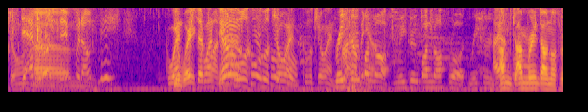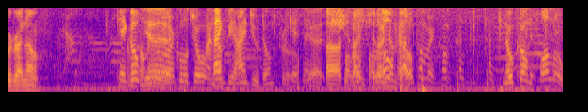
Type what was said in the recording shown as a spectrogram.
Don't. Did everyone um, dip without me? Gwen, yeah, where's that one? Cool, cool, cool, cool, join, cool, join. Regroup on North, regroup on North Road, regroup. I'm, I'm running down North Road right now. Okay, go. Yeah, cool, Joe. And I'm behind you. Don't throw. Okay, yeah, uh, should, follow, I, should I come help? Come, come, come, come, come. No, come. Follow,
